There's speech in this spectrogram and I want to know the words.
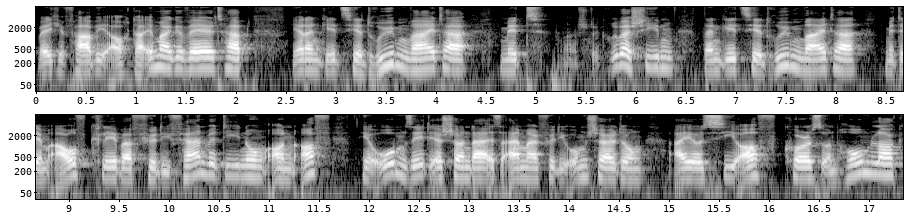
welche Farbe ihr auch da immer gewählt habt. Ja, dann geht es hier drüben weiter mit, ein Stück rüberschieben, dann geht es hier drüben weiter mit dem Aufkleber für die Fernbedienung On-Off. Hier oben seht ihr schon, da ist einmal für die Umschaltung IOC Off, Course und Home Lock.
